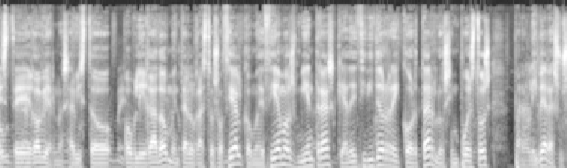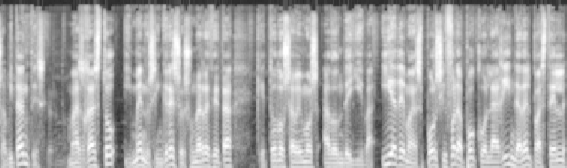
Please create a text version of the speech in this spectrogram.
Este gobierno se ha visto obligado a aumentar el gasto social, como decíamos, mientras que ha decidido recortar los impuestos para aliviar a sus habitantes. Más gasto y menos ingresos, una receta que todos sabemos a dónde lleva. Y además, por si fuera poco, la guinda del pastel,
